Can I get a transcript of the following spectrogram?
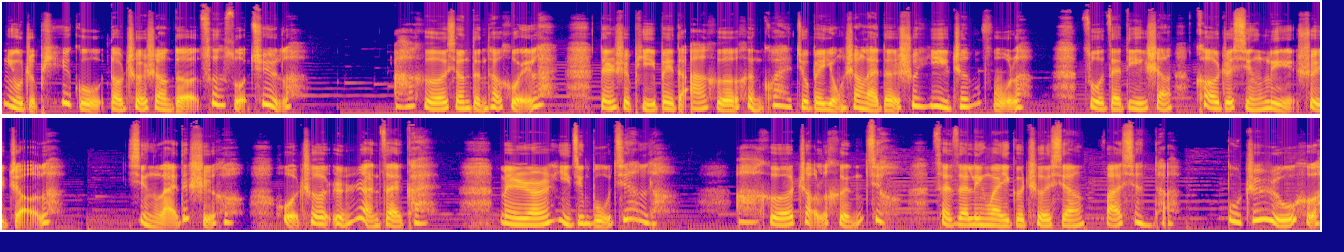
扭着屁股到车上的厕所去了。阿和想等他回来，但是疲惫的阿和很快就被涌上来的睡意征服了。坐在地上，靠着行李睡着了。醒来的时候，火车仍然在开，美人已经不见了。阿和找了很久，才在另外一个车厢发现她。不知如何，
